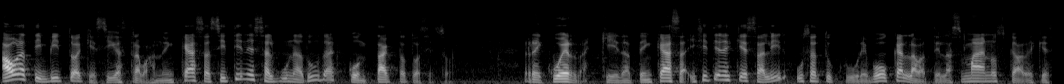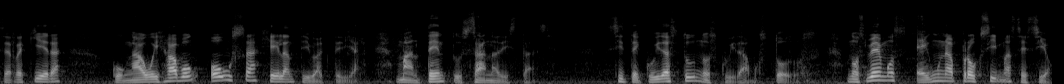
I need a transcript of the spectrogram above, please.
Ahora te invito a que sigas trabajando en casa. Si tienes alguna duda, contacta a tu asesor. Recuerda, quédate en casa y si tienes que salir, usa tu cubreboca, lávate las manos cada vez que se requiera con agua y jabón o usa gel antibacterial. Mantén tu sana distancia. Si te cuidas tú, nos cuidamos todos. Nos vemos en una próxima sesión.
